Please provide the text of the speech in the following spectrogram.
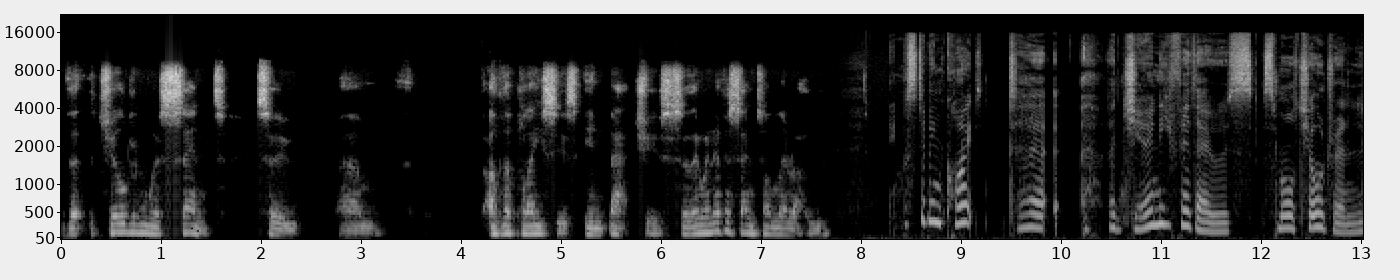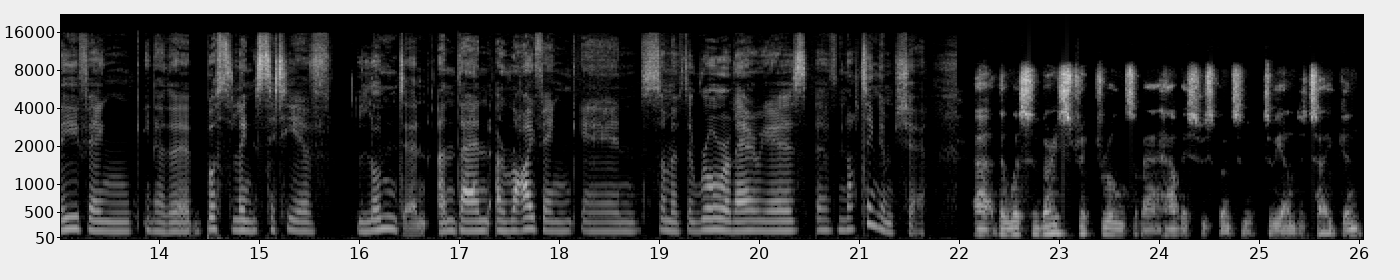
that the children were sent to um, other places in batches, so they were never sent on their own. It must have been quite a, a journey for those small children, leaving, you know, the bustling city of London and then arriving in some of the rural areas of Nottinghamshire. Uh, there were some very strict rules about how this was going to, to be undertaken.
